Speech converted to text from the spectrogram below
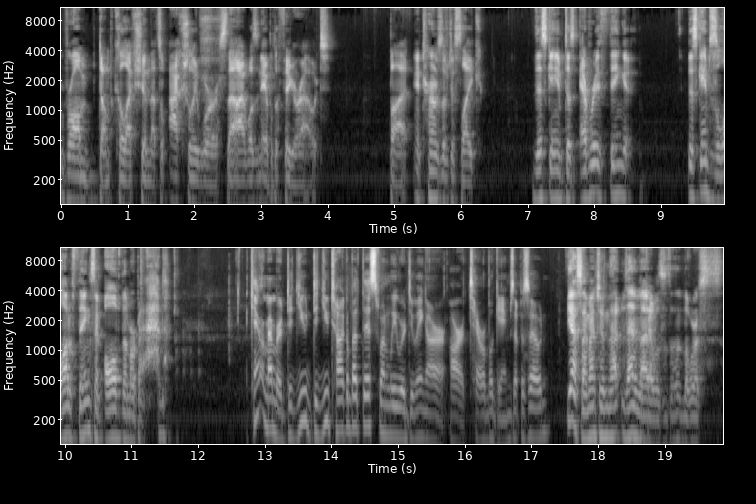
ROM dump collection that's actually worse that I wasn't able to figure out. But in terms of just like this game does everything this game does a lot of things and all of them are bad. I can't remember. Did you did you talk about this when we were doing our our terrible games episode? Yes, I mentioned that then that it was the worst.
